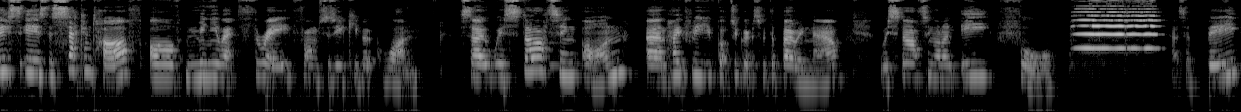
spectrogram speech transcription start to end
This is the second half of Minuet 3 from Suzuki Book 1. So we're starting on, um, hopefully you've got to grips with the bowing now. We're starting on an E4. That's a B.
